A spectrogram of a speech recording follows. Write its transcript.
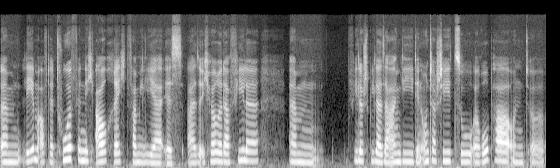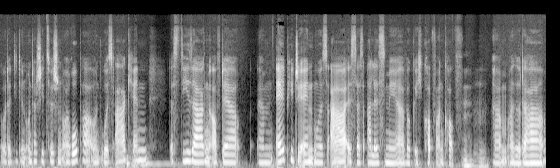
ähm, Leben auf der Tour, finde ich, auch recht familiär ist. Also ich höre da viele, ähm, viele Spieler sagen, die den Unterschied zu Europa und äh, oder die den Unterschied zwischen Europa und USA kennen, dass die sagen, auf der ähm, LPGA in den USA ist das alles mehr wirklich Kopf an Kopf. Ähm, also da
